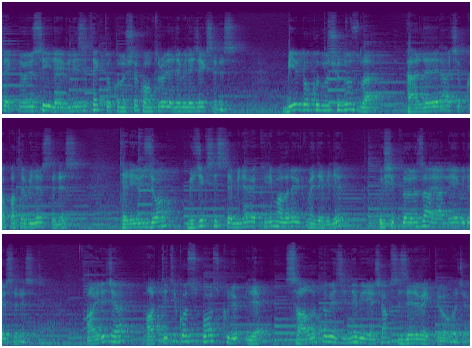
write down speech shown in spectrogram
teknolojisi ile evinizi tek dokunuşla kontrol edebileceksiniz. Bir dokunuşunuzla perdeleri açıp kapatabilirsiniz. Televizyon, müzik sistemine ve klimalara hükmedebilir, ışıklarınızı ayarlayabilirsiniz. Ayrıca Atletico Sports Kulüp ile sağlıklı ve zinde bir yaşam sizleri bekliyor olacak.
